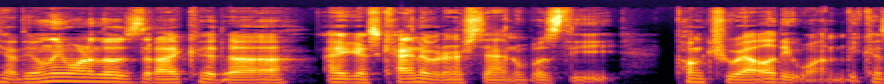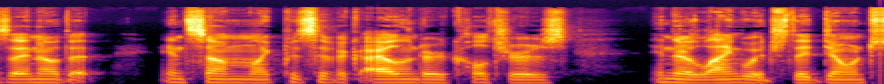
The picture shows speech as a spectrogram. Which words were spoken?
Yeah the only one of those that i could uh i guess kind of understand was the punctuality one because i know that in some like pacific islander cultures in their language they don't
